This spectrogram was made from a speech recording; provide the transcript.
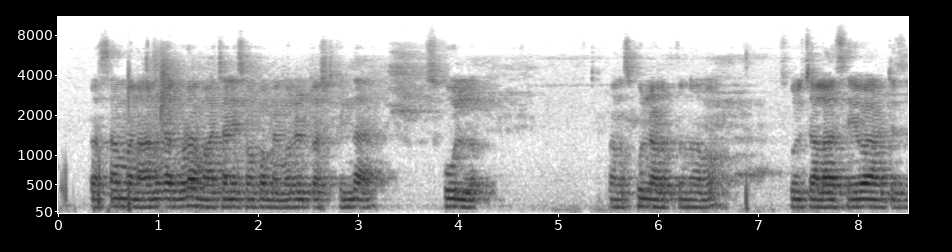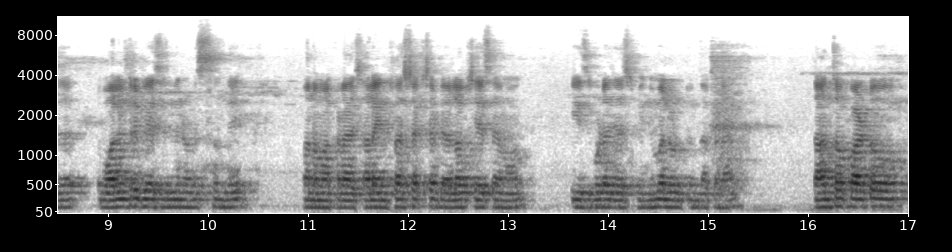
ప్రస్తుతం మా నాన్నగారు కూడా మాచాని సోప మెమోరియల్ ట్రస్ట్ కింద స్కూల్ మన స్కూల్ నడుపుతున్నాము. స్కూల్ చాలా సేవ అంటే వాలంటరీ బేసిస్ మీద నడుస్తుంది. మనం అక్కడ చాలా ఇన్ఫ్రాస్ట్రక్చర్ డెవలప్ చేసాము ఫీజు కూడా జస్ట్ మినిమల్ ఉంటుంది అక్కడ. దాంతోపాటు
